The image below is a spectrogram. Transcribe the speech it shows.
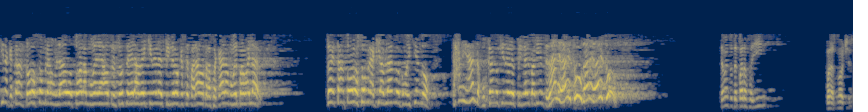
Que estaban todos los hombres a un lado, todas las mujeres a otro? Entonces era ver quién era el primero que se paraba para sacar a la mujer para bailar. Entonces estaban todos los hombres aquí hablando como diciendo, dale, anda, buscando quién era el primer valiente. Dale, dale tú, dale, dale tú. De momento te paras allí, buenas noches.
